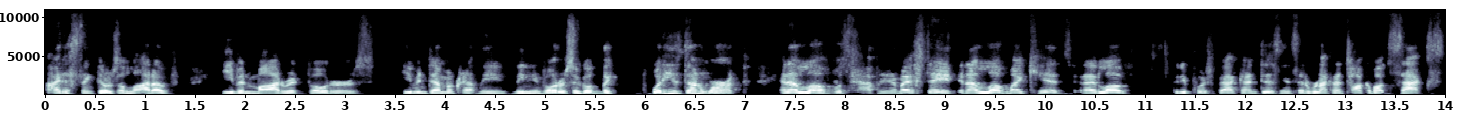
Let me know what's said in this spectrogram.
I just think there was a lot of even moderate voters, even Democrat leaning voters who go, like, what he's done worked. And I love what's happening in my state. And I love my kids. And I love that he pushed back on Disney and said, we're not going to talk about sex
